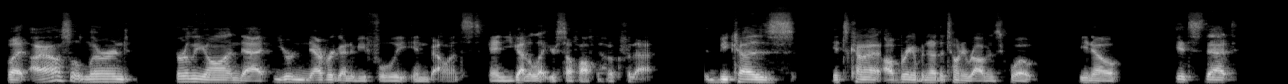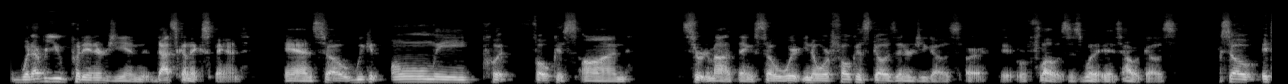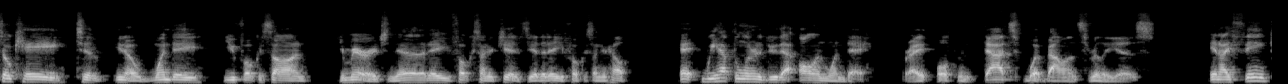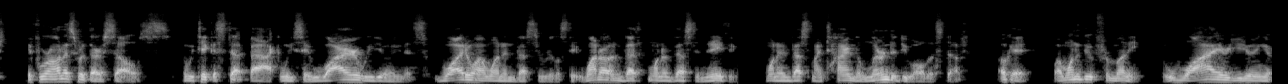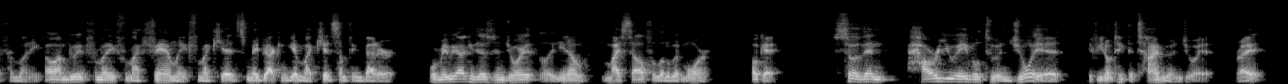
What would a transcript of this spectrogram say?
But I also learned early on that you're never going to be fully in balance and you got to let yourself off the hook for that. Because it's kind of, I'll bring up another Tony Robbins quote. You know, it's that whatever you put energy in, that's going to expand. And so we can only put focus on certain amount of things. So we're, you know, where focus goes, energy goes, or it, or flows is what it is, how it goes. So it's okay to, you know, one day you focus on your marriage, and the other day you focus on your kids, the other day you focus on your health. And we have to learn to do that all in one day, right? Ultimately, that's what balance really is. And I think if we're honest with ourselves and we take a step back and we say, why are we doing this? Why do I want to invest in real estate? Why do I invest, want to invest in anything? I want to invest my time to learn to do all this stuff. Okay. I want to do it for money. Why are you doing it for money? Oh, I'm doing it for money for my family, for my kids. Maybe I can give my kids something better, or maybe I can just enjoy it, you know, myself a little bit more. Okay. So then how are you able to enjoy it if you don't take the time to enjoy it? Right.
